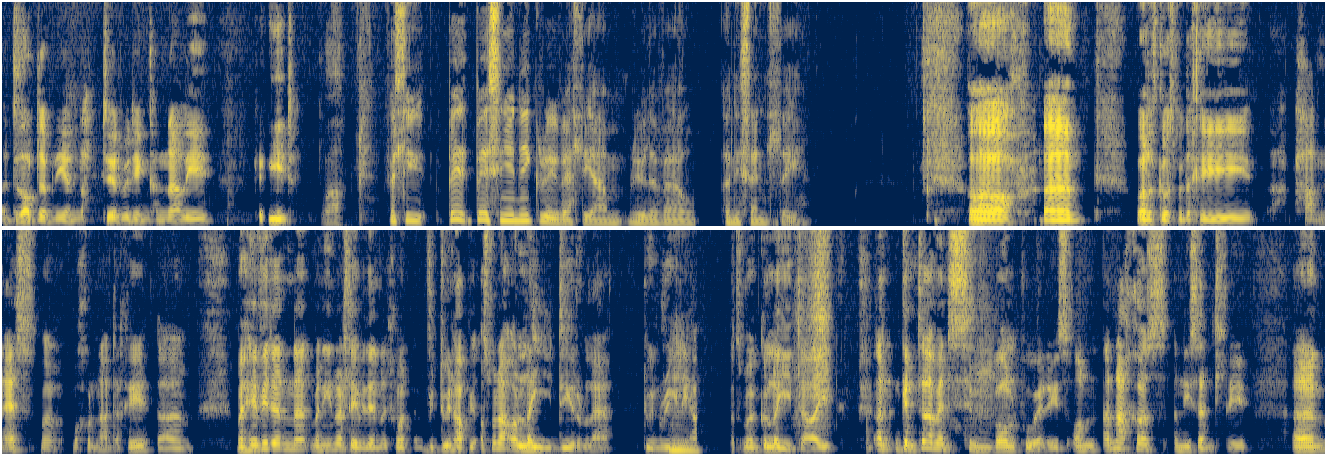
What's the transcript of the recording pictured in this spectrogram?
y diddordeb ni yn natur wedi'n cynnal i gyd. Wow. Felly, be, be sy'n unigryw felly am rhywle fel yn ei senllu? Oh, um, wel, wrth gwrs, mae ydych chi hanes, mae, mae hwnna ydych chi. Um, mae hefyd yn, mae'n un o'r llefydd yn, dwi'n hapu, os mae yna oleidi rhywle, dwi'n rili really mm. happy. Os mae goleidau, yn gyntaf mae'n symbol pwerus, ond yn achos yn ei sentlu, um,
